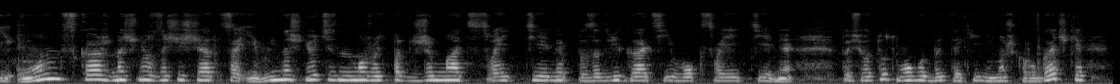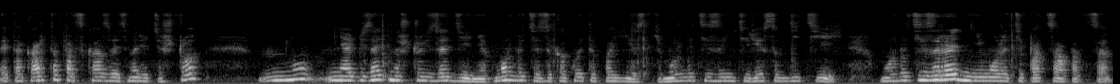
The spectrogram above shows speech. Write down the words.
и он скажет, начнет защищаться, и вы начнете, может быть, поджимать своей теме, задвигать его к своей теме. То есть вот тут могут быть такие немножко ругачки. Эта карта подсказывает, смотрите, что ну, не обязательно, что из-за денег. Может быть, из-за какой-то поездки. Может быть, из-за интересов детей. Может быть, из-за родни можете подцапаться.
